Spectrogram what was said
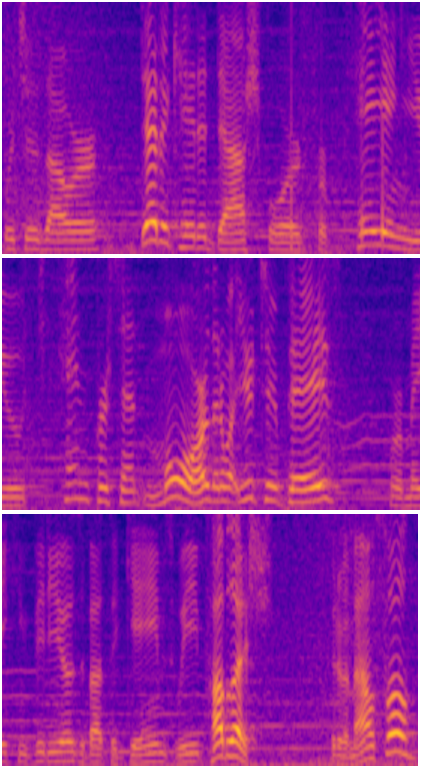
which is our dedicated dashboard for paying you 10% more than what YouTube pays for making videos about the games we publish. It's a bit of a mouthful,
